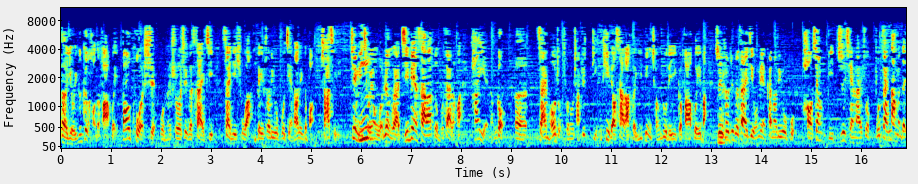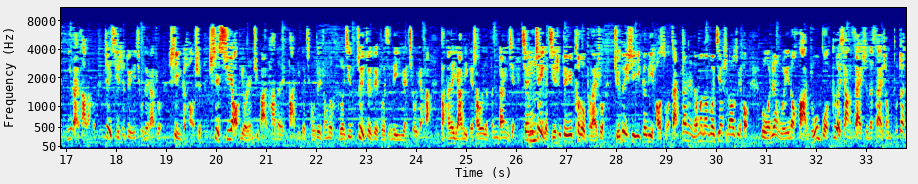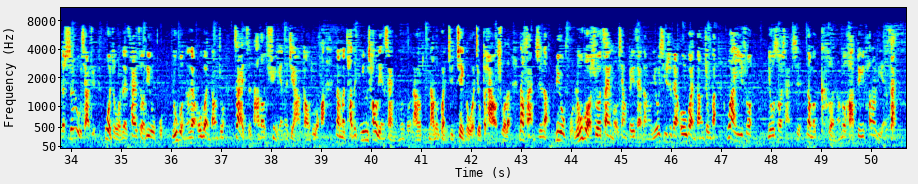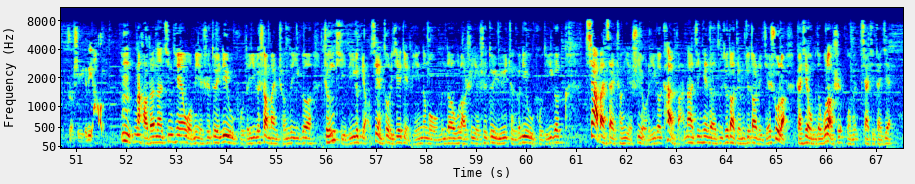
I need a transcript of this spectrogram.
呃，有一个更好的发挥，包括是我们说这个赛季赛季初啊，可以说利物浦捡到了一个宝沙奇里这名球员，我认为啊，即便萨拉赫不在的话，他也能够呃在某种程度上去顶替掉萨拉赫一定程度的一个发挥吧。所以说这个赛季我们也看到利物浦好像比之前来说不再那么的依赖萨拉赫，这其实对于球队来说是一个好事，是需要有人去把他的把这个球队中的核心最最最核心的一员球员啊，把他的压力给稍微的分担一些。相信这个其实对于克洛普来说绝对是一个利好所在，但是能不能够坚持到最后，我认为的话，如果各项赛事的赛程不断的深入下去，或者我在猜测利物浦如果能在欧冠当中再次达到去年的这样高度的话，那么他的英超联赛能不能拿到拿到冠军，这个我就不太好说了。那反之呢，利物浦如果说在某项杯赛当中，尤其是在欧冠当中吧，万一说有所闪失，那么可能的话，对于他的联赛则是一个利好了。嗯，那好的，那今天我们也是对利物浦的一个上半程的一个整体的一个表现做了一些点评。那么我们的吴老师也是对于整个利物浦的一个下半赛程也是有了一个看法。那今天的足球道节目就到这里结束了，感谢我们的吴老师，我们下期再见。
